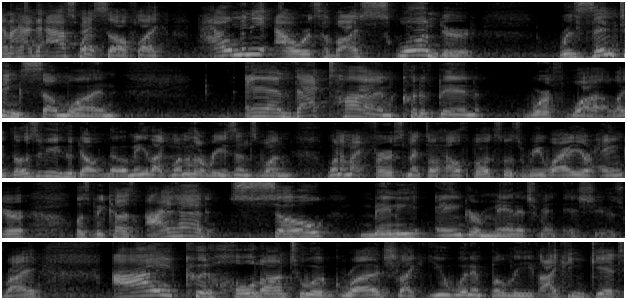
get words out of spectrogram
and I had to ask myself like, how many hours have I squandered resenting someone and that time could have been worthwhile. Like those of you who don't know me, like one of the reasons one, one of my first mental health books was Rewire Your Anger was because I had so many anger management issues, right? I could hold on to a grudge like you wouldn't believe. I can get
